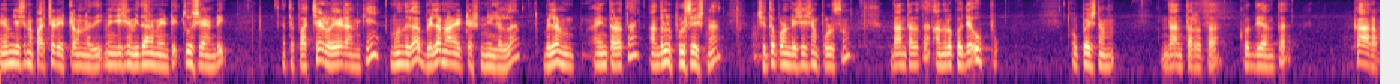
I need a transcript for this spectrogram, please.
మేము చేసిన పచ్చడి ఎట్లా ఉన్నది? మేము చేసిన విధానం ఏంటి? చూసేయండి. అయితే పచ్చడి వేయడానికి ముందుగా బెల్లం నానబెట్టేసిన నీళ్ళల్లో బెల్లం అయిన తర్వాత అందులో పులుసు వేసిన చింతపండు వేసేసిన పులుసు దాని తర్వాత అందులో కొద్దిగా ఉప్పు. ఉప్పు వేసినాం. దాని తర్వాత కొద్దిగా అంత కారం.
